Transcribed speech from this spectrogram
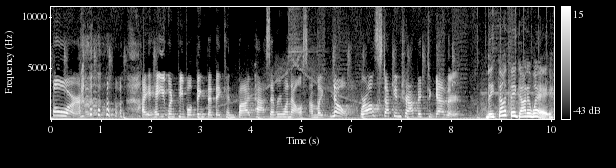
for. I hate when people think that they can bypass everyone else. I'm like, no, we're all stuck in traffic together. They thought they got away.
